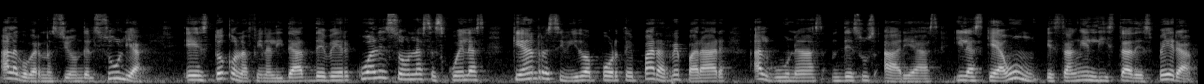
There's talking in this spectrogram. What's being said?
a la gobernación del Zulia. Esto con la finalidad de ver cuáles son las escuelas que han recibido aporte para reparar algunas de sus áreas y las que aún están en lista de espera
